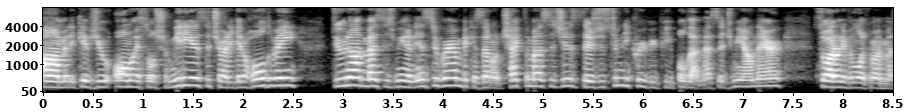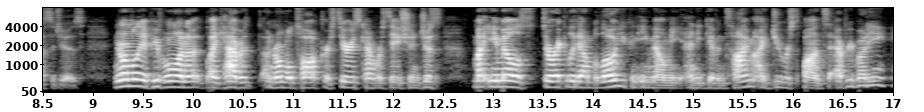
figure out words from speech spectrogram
Um, and it gives you all my social medias to try to get a hold of me. Do not message me on Instagram because I don't check the messages. There's just too many creepy people that message me on there, so I don't even look at my messages. Normally, if people want to like have a, a normal talk or serious conversation, just my email is directly down below. You can email me any given time. I do respond to everybody.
